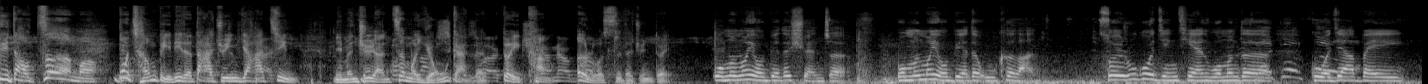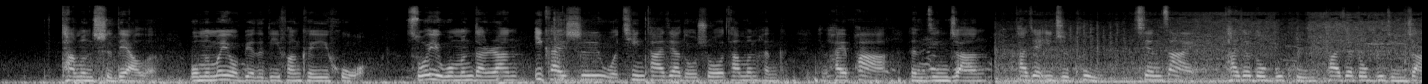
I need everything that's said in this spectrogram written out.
遇到这么不成比例的大军压境，你们居然这么勇敢的对抗俄罗斯的军队？我们没有别的选择，我们没有别的乌克兰。所以，如果今天我们的国家被他们吃掉了，我们没有别的地方可以活。所以我们当然一开始我听大家都说他们很很害怕、很紧张，大家一直哭。现在大家都不哭，大家都不紧张。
